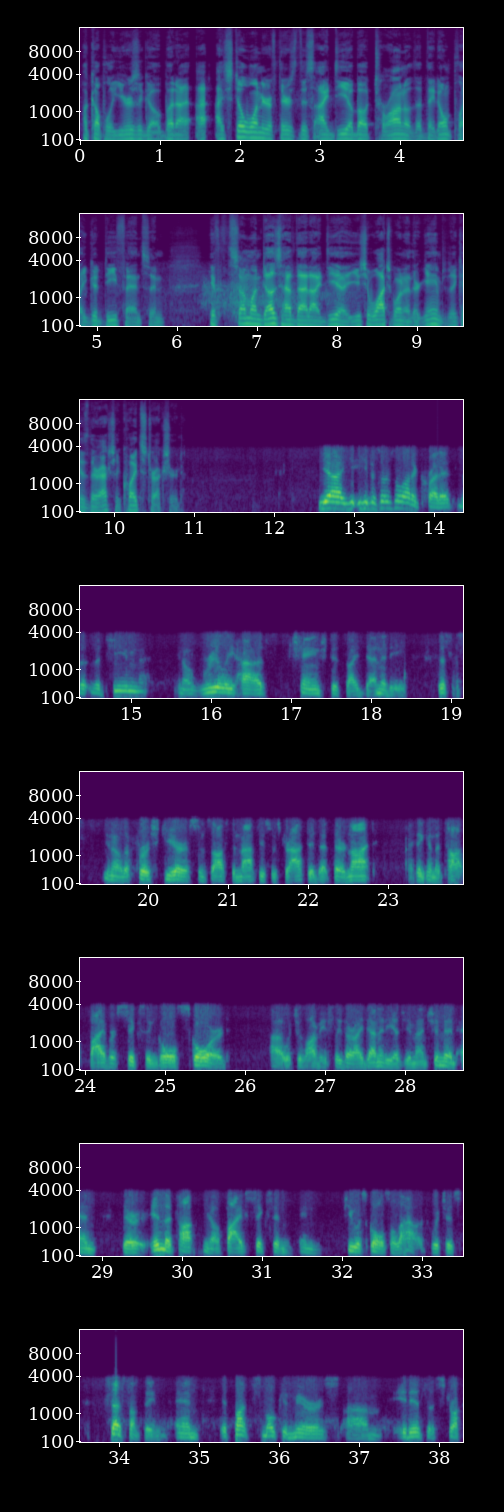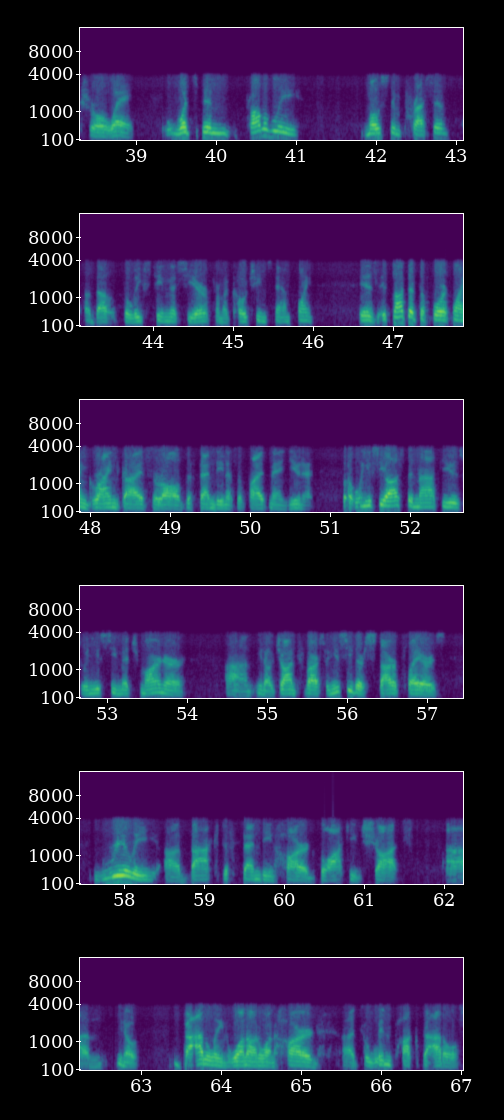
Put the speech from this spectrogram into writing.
a couple of years ago. But I, I, I still wonder if there's this idea about Toronto that they don't play good defense. And if someone does have that idea, you should watch one of their games because they're actually quite structured. Yeah, he, he deserves a lot of credit. The, the team, you know, really has changed its identity. This is, you know, the first year since Auston Matthews was drafted that they're not, I think, in the top five or six in goals scored, uh, which is obviously their identity, as you mentioned. And, and they're in the top, you know, five, six in, in fewest goals allowed, which is says something. And it's not smoke and mirrors. Um, it is a structural way. What's been probably most impressive about the Leafs team this year from a coaching standpoint is it's not that the fourth line grind guys are all defending as a five man unit, but when you see Auston Matthews, when you see Mitch Marner, um, you know John Tavares, when you see their star players really uh, back defending hard, blocking shots, um, you know, battling one on one hard uh, to win puck battles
